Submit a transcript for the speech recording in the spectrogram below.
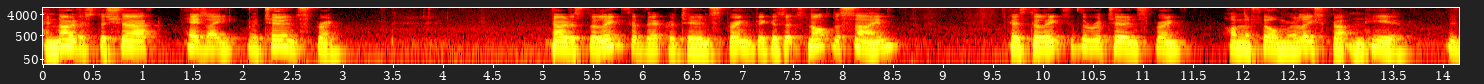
and notice the shaft has a return spring. Notice the length of that return spring because it's not the same as the length of the return spring on the film release button here. The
